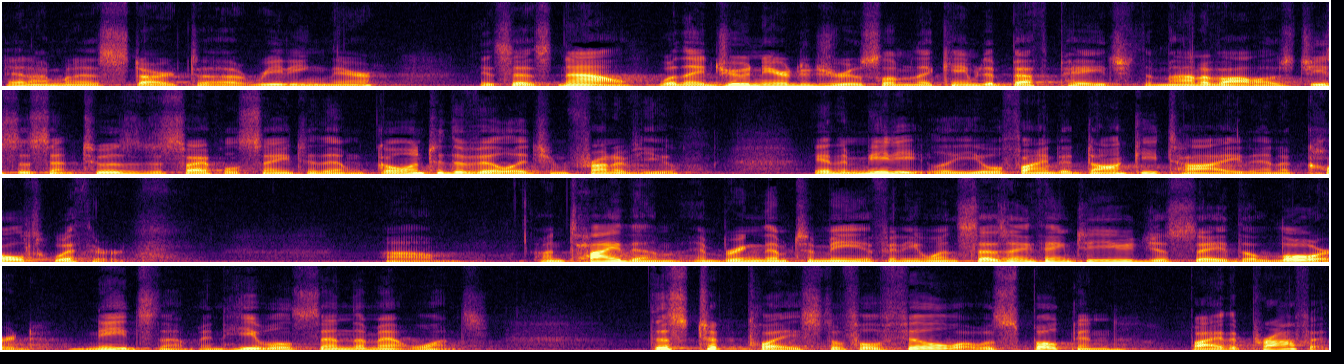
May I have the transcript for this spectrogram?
And I'm going to start uh, reading there. It says, Now, when they drew near to Jerusalem, they came to Bethphage, the Mount of Olives. Jesus sent two of his disciples, saying to them, Go into the village in front of you, and immediately you will find a donkey tied and a colt with her. Um, Untie them and bring them to me. If anyone says anything to you, just say, The Lord needs them, and he will send them at once. This took place to fulfill what was spoken by the prophet.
